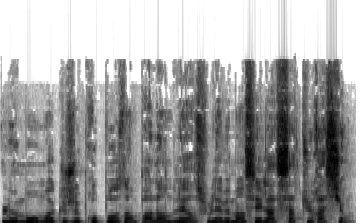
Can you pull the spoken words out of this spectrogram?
mot, moi, que je propose en parlant de l'ère soulèvement, c'est la saturation.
